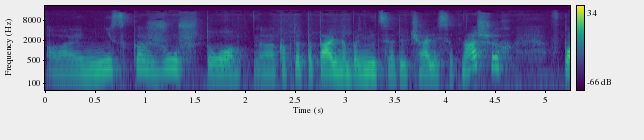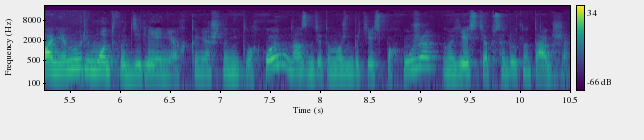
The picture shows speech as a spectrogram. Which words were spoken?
А, не скажу, что а, как-то тотально больницы отличались от наших. В плане, ну, ремонт в отделениях, конечно, неплохой. У нас где-то, может быть, есть похуже, но есть абсолютно так же.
